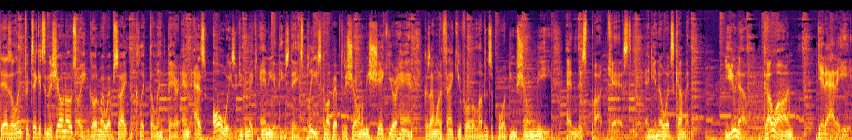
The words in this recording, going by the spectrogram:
There's a link for tickets in the show notes, or you can go to my website and click the link there. And as always, if you can make any of these dates, please come up after the show and let me shake your hand because I want to thank you for all the love and support you've shown me and this podcast. And you know what's coming. You know. Go on, get out of here.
